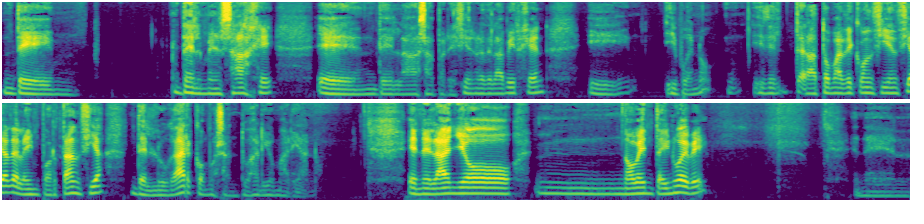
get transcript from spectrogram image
de, del mensaje eh, de las apariciones de la Virgen y, bueno, y de, la toma de conciencia de la importancia del lugar como santuario mariano. En el año 99, mm, en el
